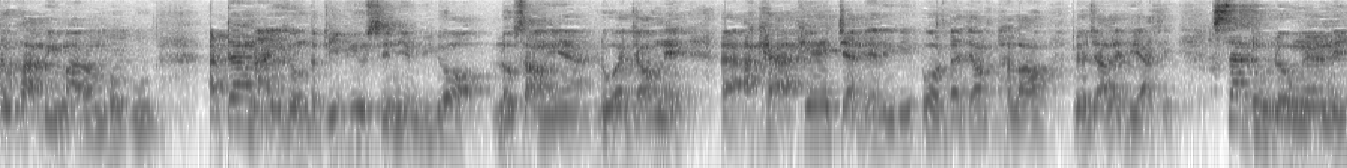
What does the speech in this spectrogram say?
ဒုက္ခပြီးမှာတော့မဟုတ်ဘူးအတက်နိုင်ဆုံးတတိပြုဆင်ញင်ပြီးတော့လှုပ်ဆောင်ရန်လိုအပ်ကြောင်းနဲ့အခက်အခဲကြက်တယ်လေးတွေပေါ်တက်ကြောင်းထပ်လောင်းပြောကြလိုက်ပါရစေစက်တူလုပ်ငန်းတွေ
